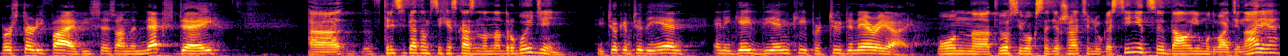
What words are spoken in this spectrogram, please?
Verse 35, he says, On the next day, В 35 стихе сказано, на другой день he took him to the inn, and he gave the innkeeper two denarii. он отвез его к содержателю гостиницы, дал ему два динария,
